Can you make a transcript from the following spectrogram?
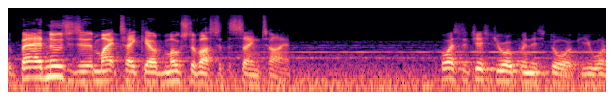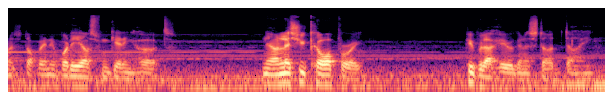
The bad news is that it might take out most of us at the same time. So I suggest you open this door if you want to stop anybody else from getting hurt. Now, unless you cooperate, people out here are going to start dying.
